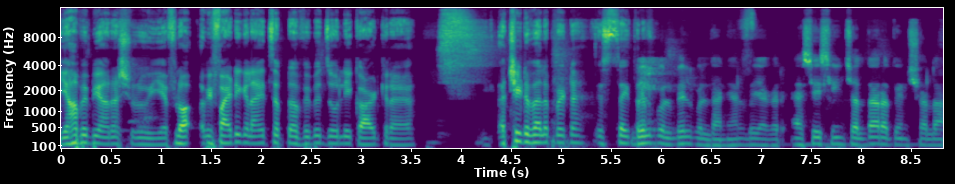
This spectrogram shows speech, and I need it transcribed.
یہاں پہ بھی آنا شروع ہوئی ہے ابھی فائٹنگ الائنس اپنا ویمنز اونلی کارڈ کرایا اچھی ڈیولپمنٹ ہے اس سے بالکل بالکل دانیال بھائی اگر ایسے ہی سین چلتا رہا تو انشاءاللہ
